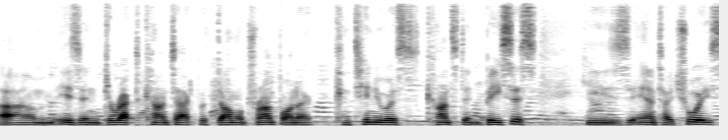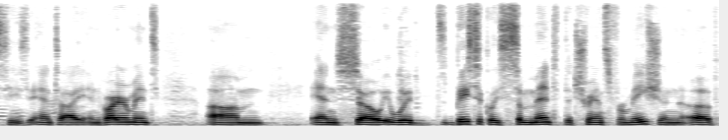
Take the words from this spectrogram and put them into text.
um, is in direct contact with Donald Trump on a continuous, constant basis. He's anti choice, he's anti environment. Um, and so it would basically cement the transformation of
